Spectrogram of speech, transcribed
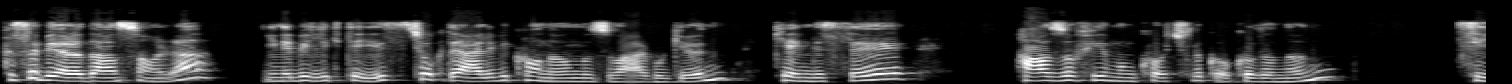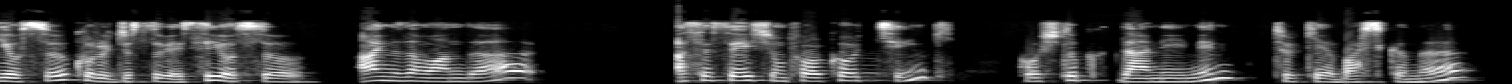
Kısa bir aradan sonra yine birlikteyiz. Çok değerli bir konuğumuz var bugün. Kendisi House of Human Koçluk Okulu'nun CEO'su, kurucusu ve CEO'su. Aynı zamanda Association for Coaching, Koçluk Derneği'nin Türkiye Başkanı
